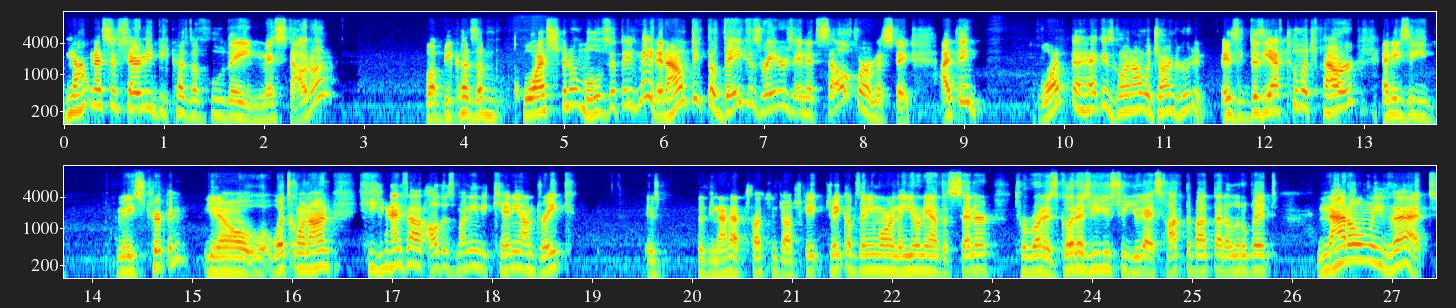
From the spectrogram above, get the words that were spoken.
Not necessarily because of who they missed out on, but because of questionable moves that they've made. And I don't think the Vegas Raiders in itself are a mistake. I think what the heck is going on with Jon Gruden? Is he, does he have too much power? And is he? I mean, he's tripping. You know what's going on? He hands out all this money to Kenyon Drake. Is does he not have trust in Josh Jacobs anymore? And then you don't have the center to run as good as you used to. You guys talked about that a little bit. Not only that,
